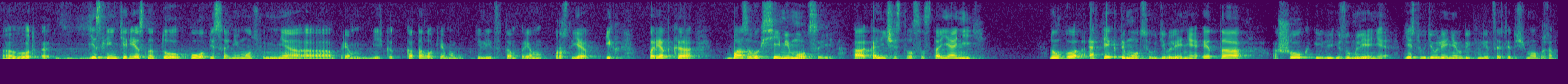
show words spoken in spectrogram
А, Вот. Э, Если интересно, то по описанию эмоций у меня а, прям есть как каталог, я могу поделиться там прям, просто я их порядка базовых семь эмоций, а количество состояний, ну, э, эффект эмоций удивления – это шок или изумление. Если удивление выглядит на лице следующим образом,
